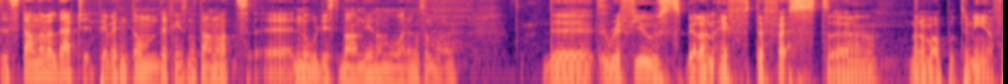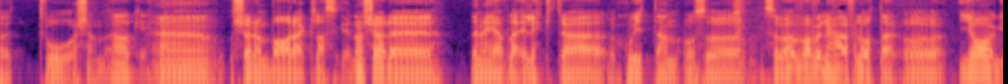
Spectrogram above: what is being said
det stannar väl där typ. Jag vet inte om det finns något annat nordiskt band genom åren som har... The Refused spelade en efterfest eh, när de var på turné för två år sedan. Där. Ja, okej. Eh, och körde de bara klassiker. De körde den här jävla Elektra-skiten och så, så vad, vad vill ni höra för låtar? Och jag,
